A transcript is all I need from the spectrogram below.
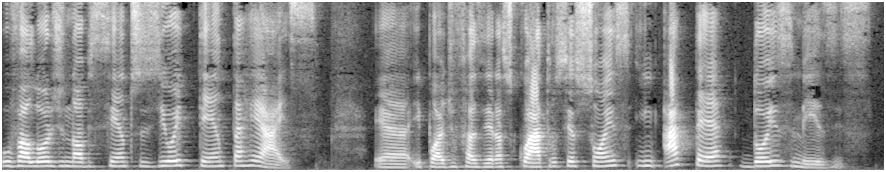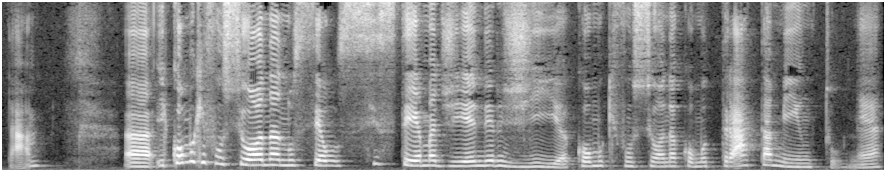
o valor de 980 reais. É, e pode fazer as quatro sessões em até dois meses, tá? Uh, e como que funciona no seu sistema de energia? Como que funciona como tratamento, né?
